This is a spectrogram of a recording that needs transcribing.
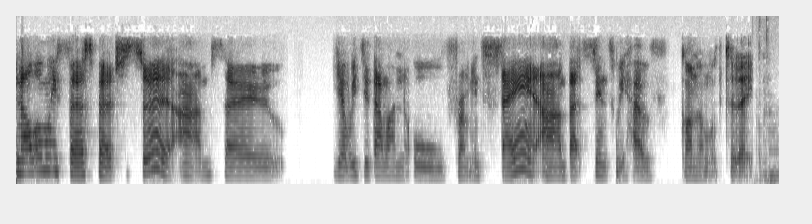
Not when we first purchased it. Um, so yeah, we did that one all from interstate. Um, but since we have gone and looked at it.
